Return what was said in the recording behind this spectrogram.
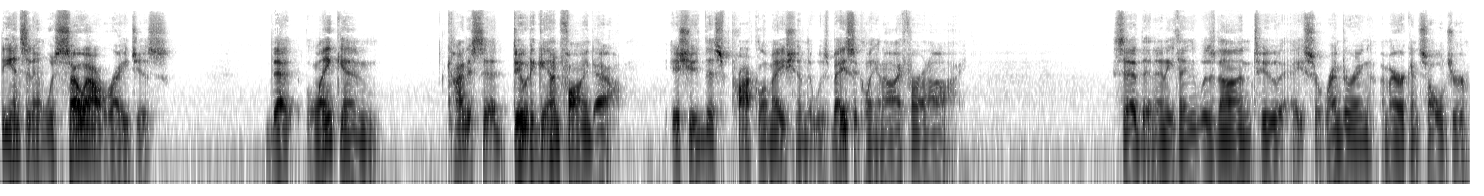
The incident was so outrageous that Lincoln kind of said, do it again and find out. Issued this proclamation that was basically an eye for an eye. Said that anything that was done to a surrendering American soldier,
